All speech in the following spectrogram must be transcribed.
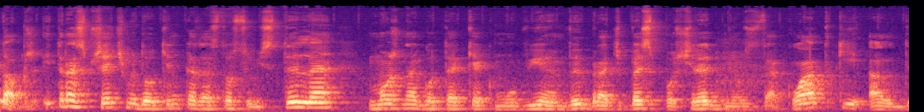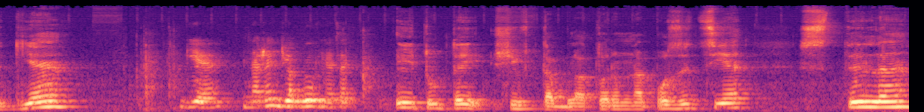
Dobrze, i teraz przejdźmy do okienka Zastosuj style. Można go, tak jak mówiłem, wybrać bezpośrednio z zakładki Alt G G. Narzędzia główne. Za... i tutaj Shift tabulatorem na pozycję. Style.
